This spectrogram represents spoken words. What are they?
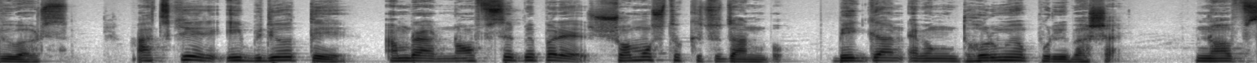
ভিউয়ার্স আজকের এই ভিডিওতে আমরা নফসের ব্যাপারে সমস্ত কিছু জানব। বিজ্ঞান এবং ধর্মীয় পরিভাষায়। নফস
